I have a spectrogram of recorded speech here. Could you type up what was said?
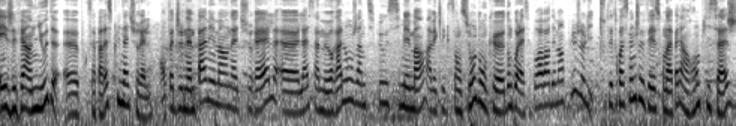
et j'ai fait un nude euh, pour que ça paraisse plus naturel. En fait, je n'aime pas mes mains naturelles. Euh, là, ça me rallonge un petit peu aussi mes mains avec l'extension. Donc, donc voilà, c'est pour avoir des mains plus jolies. Toutes les trois semaines, je fais ce qu'on appelle un remplissage.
